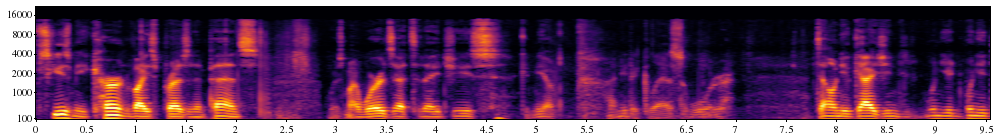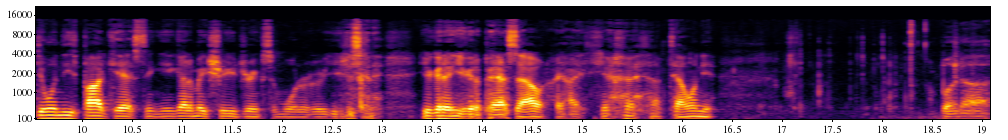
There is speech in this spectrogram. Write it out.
excuse me, current Vice President Pence. Where's my words at today? Jeez, give me a. I need a glass of water telling you guys, you, when you when you're doing these podcasting, you got to make sure you drink some water, or you're just gonna you're gonna you're gonna pass out. I, I I'm telling you. But uh,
